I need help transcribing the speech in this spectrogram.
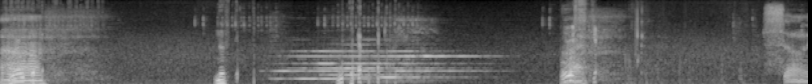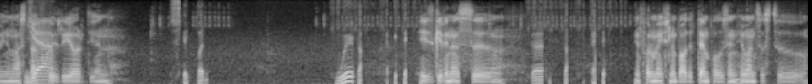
Um, Nef- right. So we must talk Yeah. with Riordian. it, but Where? He's giving us uh, information about the temples, and he wants us to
